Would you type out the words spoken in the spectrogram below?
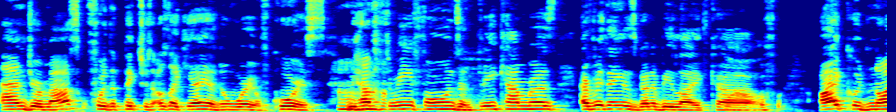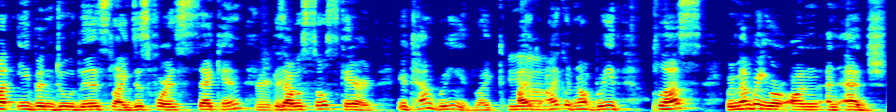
and your mask for the pictures. I was like, yeah, yeah, don't worry. Of course, we have three phones and three cameras. Everything is gonna be like. Uh, wow. I could not even do this like just for a second because Really? I was so scared. You can't breathe. Like Yeah. I, I could not breathe. Plus, remember you're on an edge,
